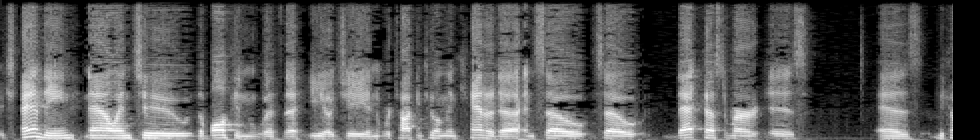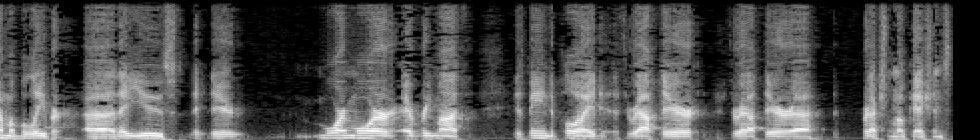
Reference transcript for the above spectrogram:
expanding now into the Bakken with the EOG, and we're talking to them in Canada. And so, so that customer is has become a believer. Uh, they use they're more and more every month is being deployed throughout their throughout their uh, production locations.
